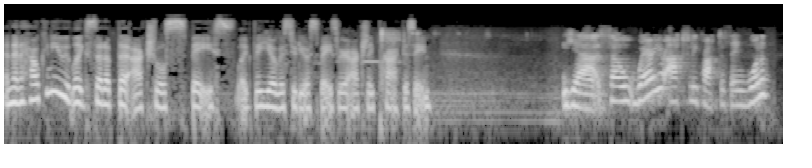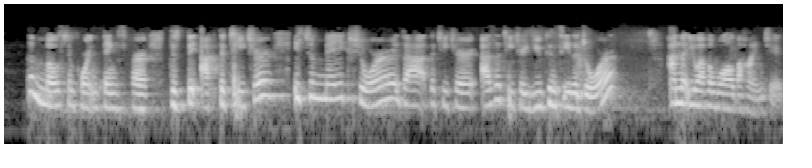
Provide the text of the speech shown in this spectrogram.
And then how can you like set up the actual space, like the yoga studio space where you're actually practicing? Yeah. So where you're actually practicing, one of the most important things for the, the, uh, the teacher is to make sure that the teacher, as a teacher, you can see the door and that you have a wall behind you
